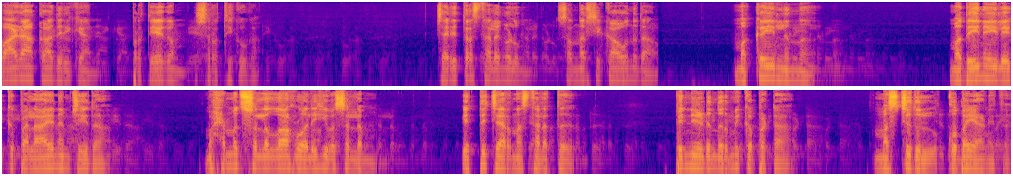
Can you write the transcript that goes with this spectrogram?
പാഴാക്കാതിരിക്കാൻ പ്രത്യേകം ശ്രദ്ധിക്കുക. ചരിത്ര സ്ഥലങ്ങളും സന്ദർശിക്കാവുന്നതാണ്. മക്കയിൽ നിന്ന് മദീനയിലേക്ക് പലായനം ചെയ്ത മുഹമ്മദ് സല്ലാഹു അലഹി വസല്ലം എത്തിച്ചേർന്ന സ്ഥലത്ത് പിന്നീട് നിർമ്മിക്കപ്പെട്ട മസ്ജിദുൽ കുബയാണിത്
